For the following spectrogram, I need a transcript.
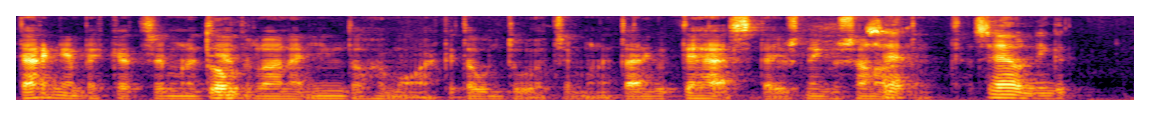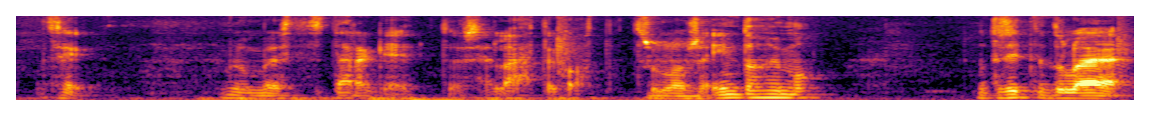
tärkeämpi ehkä, että semmoinen Tuo- tietynlainen intohimo ehkä tuntuu, että semmoinen, tai niin tehdä sitä just niin kuin sanoit, Se, että se on niinku se, minun mielestä se ja se lähtökohta, että sulla on Mm. se intohimo, mutta sitten tulee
